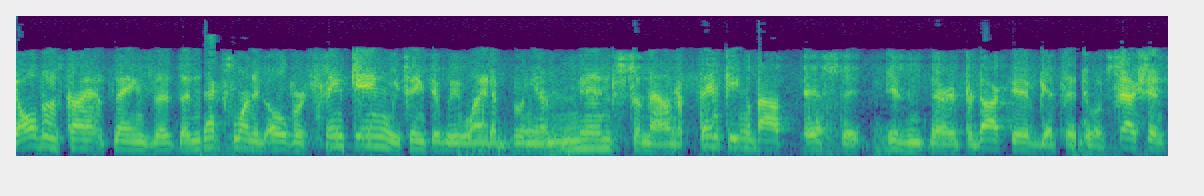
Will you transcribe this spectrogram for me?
all those kind of things. The, the next one is overthinking. We think that we wind up doing an immense amount of thinking about this that isn't very productive, gets into obsession.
